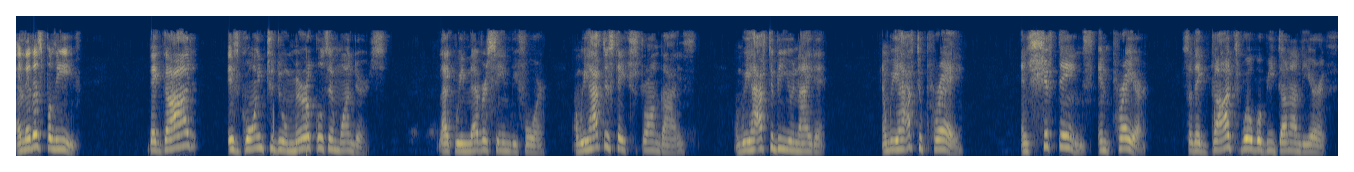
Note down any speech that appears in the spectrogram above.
And let us believe that God is going to do miracles and wonders like we never seen before. And we have to stay strong, guys. And we have to be united. And we have to pray and shift things in prayer so that God's will will be done on the earth.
